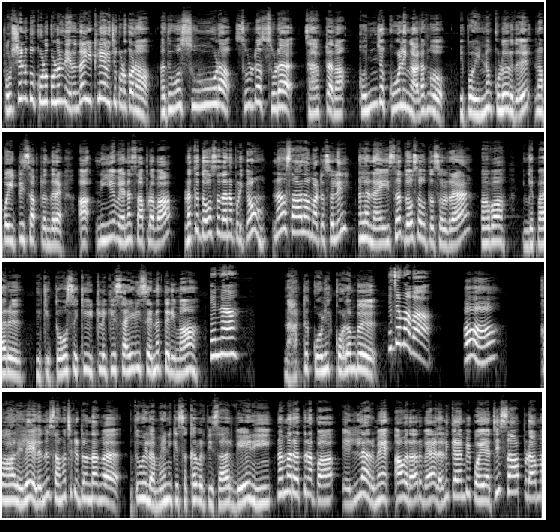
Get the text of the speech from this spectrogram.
புருஷனுக்கு குளு குளுன்னு இருந்தா இட்லியை வச்சு கொடுக்கணும். அதுவும் சூடா சுட சுட சாப்பிட்டாதான் கொஞ்சம் கூலிங் அடங்கும் இப்போ இன்னும் குளிருது. நான் போய் இட்லி சாப்பிட்டு வந்துடுறேன். ஆ நீயும் வேணா சாப்பிடவா உனக்கு தோசை தானே பிடிக்கும்? நான் சாலா மாட்ட சொல்லி. நல்லா நைஸா தோசை ஊத்த சொல்றேன் வா இங்க பாரு. இன்னைக்கு தோசைக்கு இட்லிக்கு சைடிஸ் என்ன தெரியுமா? நாட்டுக்கோழி குழம்பு. ஆ. காலையில எழுந்து சமைச்சுக்கிட்டு இருந்தாங்க. அதுவும் இல்லாம இன்னைக்கு சக்கரவர்த்தி சார் வேணி நம்ம ரத்னப்பா எல்லாருமே அவரார் வேலைன்னு கிளம்பி போயாச்சு சாப்பிடாம.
